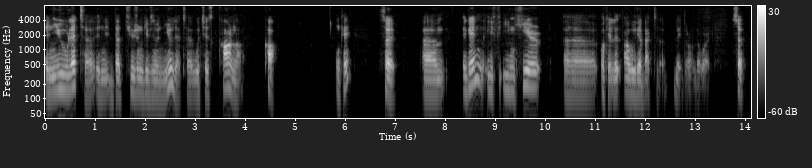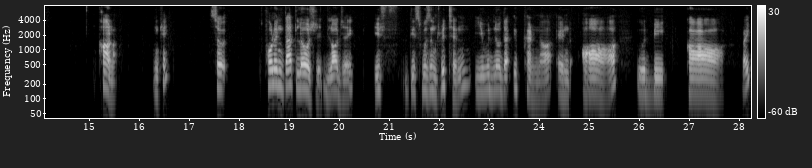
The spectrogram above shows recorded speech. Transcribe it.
a new letter and that fusion gives you a new letter which is kana ka okay? So um, again if in here uh, okay let, i will get back to that later on the word so, kana. Okay. So, following that logic, logic, if this wasn't written, you would know that ukana and a would be ka, right?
